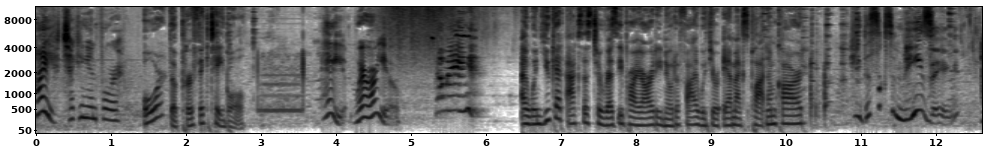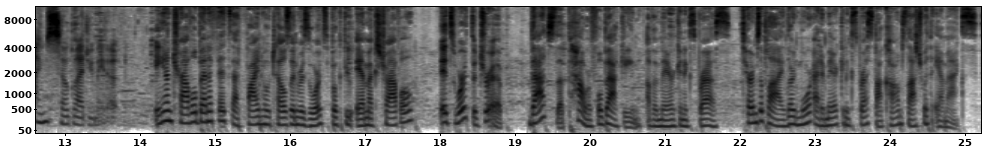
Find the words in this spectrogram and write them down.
Hi, checking in for. or the perfect table. Hey, where are you? Coming! And when you get access to Resy Priority Notify with your Amex Platinum card Hey, this looks amazing. I'm so glad you made it. and travel benefits at fine hotels and resorts booked through Amex Travel, it's worth the trip. That's the powerful backing of American Express. Terms apply. Learn more at americanexpress.com slash with Amex.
